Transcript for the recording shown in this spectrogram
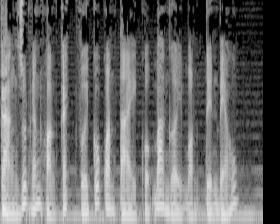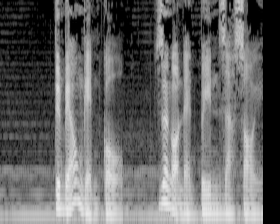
càng rút ngắn khoảng cách với cố quan tài của ba người bọn Tuyền béo. Tuyền béo nghẹn cổ, giơ ngọn đèn pin ra soi,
